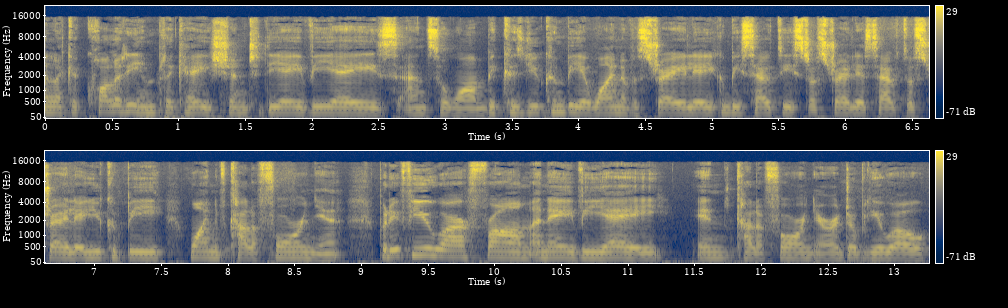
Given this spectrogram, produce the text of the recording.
like a quality implication to the AVAs and so on because you can be a wine of Australia, you can be Southeast Australia, South Australia, you could be wine of California. But if you are from an AVA in California or a WO,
